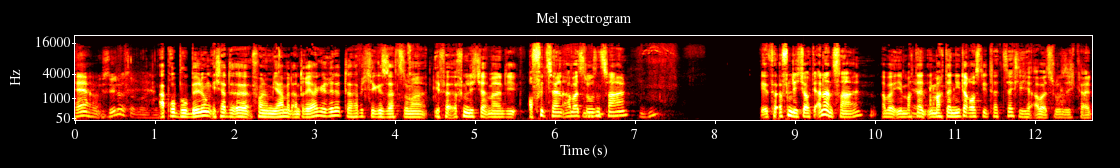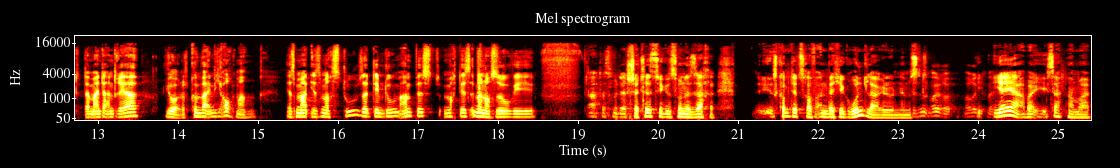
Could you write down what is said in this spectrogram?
ja, Ich sehe das aber so. apropos Bildung, ich hatte äh, vor einem Jahr mit Andrea geredet, da habe ich ihr gesagt, so mal, ihr veröffentlicht ja immer die offiziellen Arbeitslosenzahlen. Ihr veröffentlicht auch die anderen Zahlen, aber ihr macht, dann, ihr macht dann nie daraus die tatsächliche Arbeitslosigkeit. Da meinte Andrea, Ja, das können wir eigentlich auch machen. Jetzt, mach, jetzt machst du, seitdem du im Amt bist, macht ihr es immer noch so wie. Ach, das mit der Statistik ist so eine Sache. Es kommt jetzt darauf an, welche Grundlage du nimmst. Das sind eure, eure Quellen. Ja, ja, aber ich sag nochmal,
